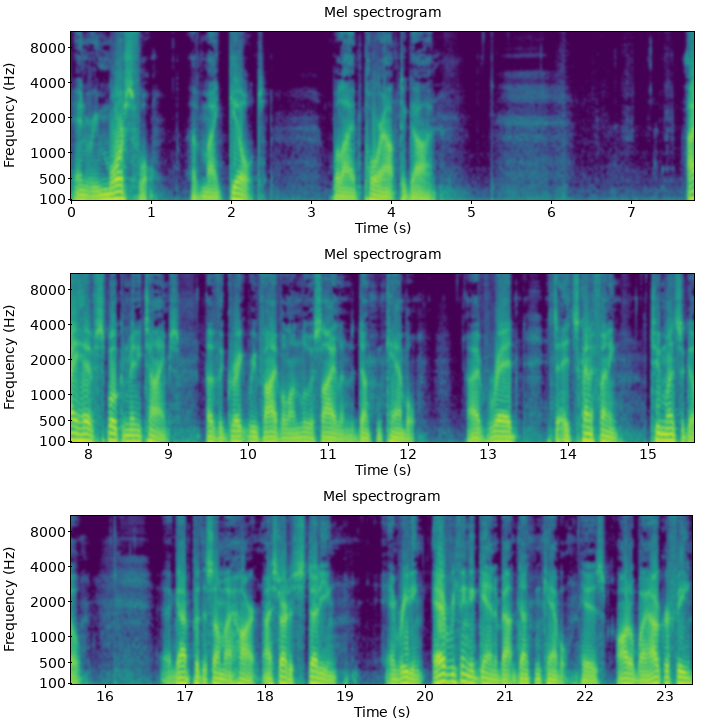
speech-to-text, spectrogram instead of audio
and remorseful of my guilt will I pour out to God. I have spoken many times of the great revival on Lewis Island, the Duncan Campbell. I've read, it's, it's kind of funny. Two months ago, uh, God put this on my heart. I started studying and reading everything again about Duncan Campbell, his autobiography,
